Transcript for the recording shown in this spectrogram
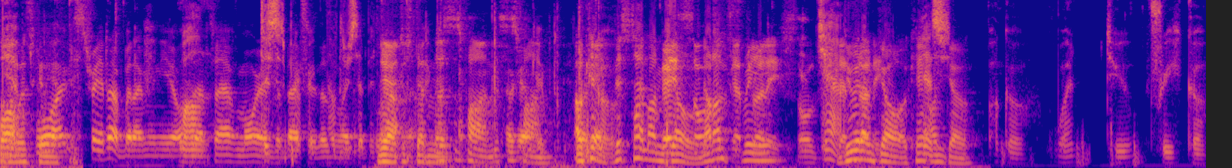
Yeah, Well, it's gonna- Well, I- straight up, but I mean, you also Well, have to have more in the back. so it perfect. Doesn't like. bit. yeah, just get in This is fun. This is Okay. fun. Okay, Go. this time on Guys, go, not on get three. ready. Yeah. Do it on go, okay? Yes. On go. On go. One, two, three, go.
